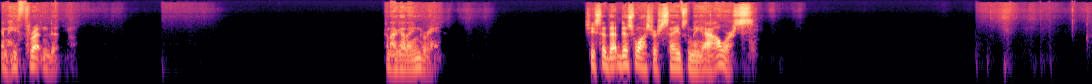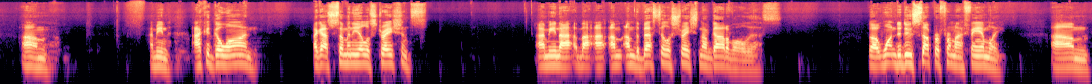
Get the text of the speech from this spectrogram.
And he threatened it. And I got angry. She said, That dishwasher saves me hours. Um, I mean, I could go on. I got so many illustrations. I mean, I, am the best illustration I've got of all this uh, wanting to do supper for my family. Um,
